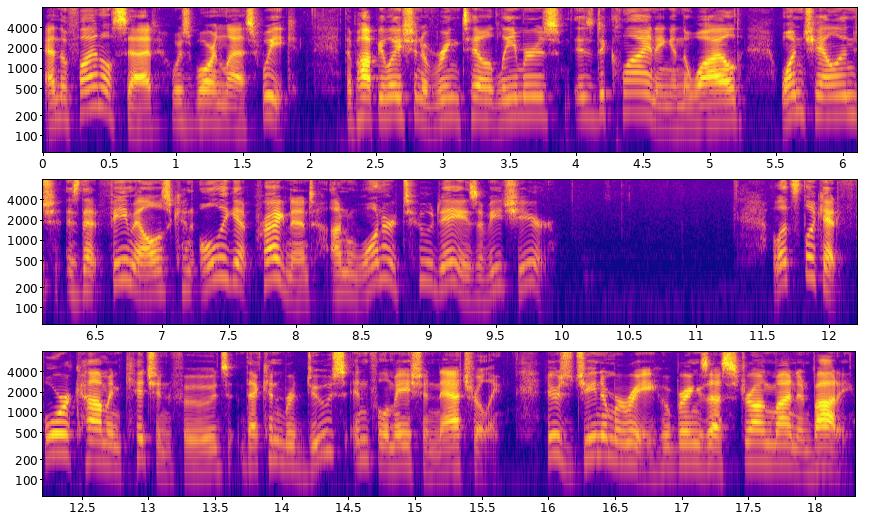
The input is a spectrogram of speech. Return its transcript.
and the final set was born last week. The population of ring-tailed lemurs is declining in the wild. One challenge is that females can only get pregnant on one or two days of each year. Let's look at four common kitchen foods that can reduce inflammation naturally. Here's Gina Marie, who brings us Strong Mind and Body.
